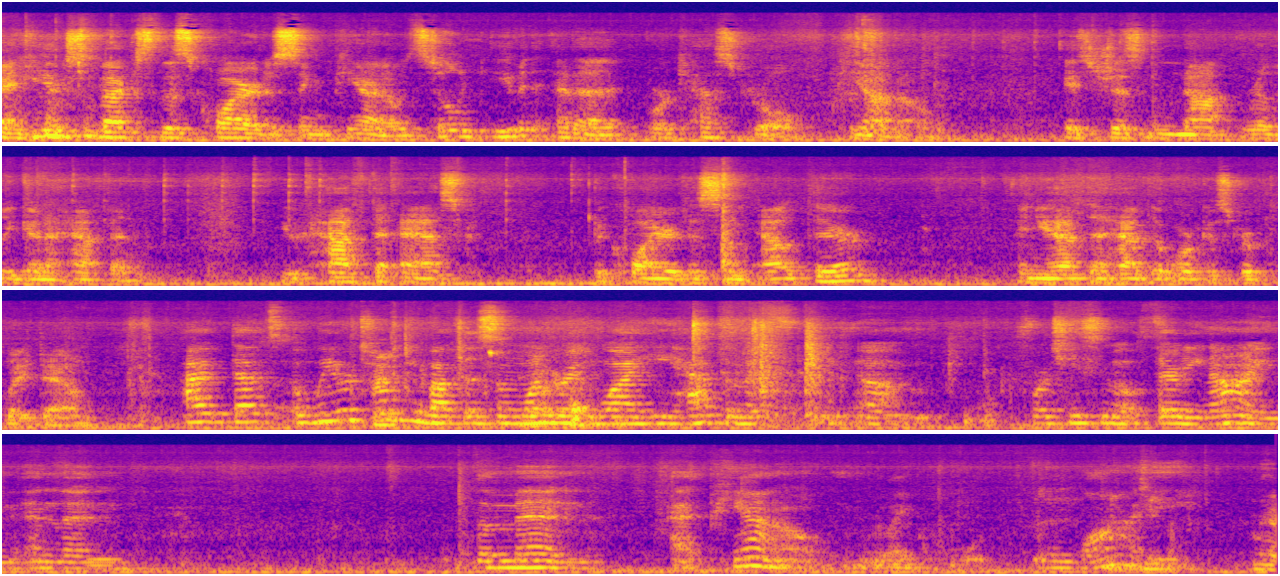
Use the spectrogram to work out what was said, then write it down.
And he expects this choir to sing piano, it's still, even at a orchestral piano, it's just not really gonna happen. you have to ask the choir to sing out there, and you have to have the orchestra play down. I, that's, we were talking about this and wondering why he had them at, um, fortissimo thirty-nine and then the men at piano, we were like, why? Yeah,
